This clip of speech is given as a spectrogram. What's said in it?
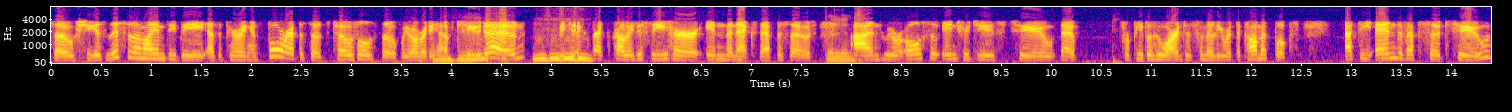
So she is listed on IMDb as appearing in four episodes total. So if we already have two down, we can expect probably to see her in the next episode. Brilliant. And we were also introduced to now. For people who aren't as familiar with the comic books, at the end of episode two,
